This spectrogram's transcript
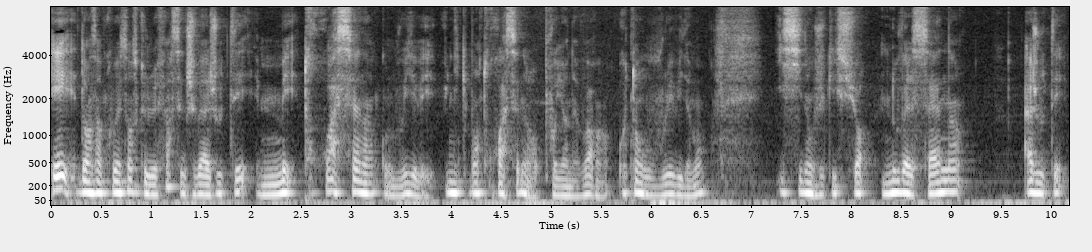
Et dans un premier temps, ce que je vais faire, c'est que je vais ajouter mes trois scènes. Hein. Comme vous voyez, il y avait uniquement trois scènes. Alors, vous pourriez en avoir autant que vous voulez, évidemment. Ici, donc, je clique sur Nouvelle scène, Ajouter.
